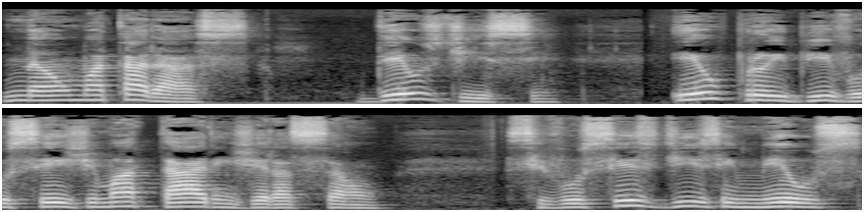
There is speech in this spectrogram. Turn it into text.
Não matarás. Deus disse: Eu proibi vocês de matar em geração. Se vocês dizem meus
